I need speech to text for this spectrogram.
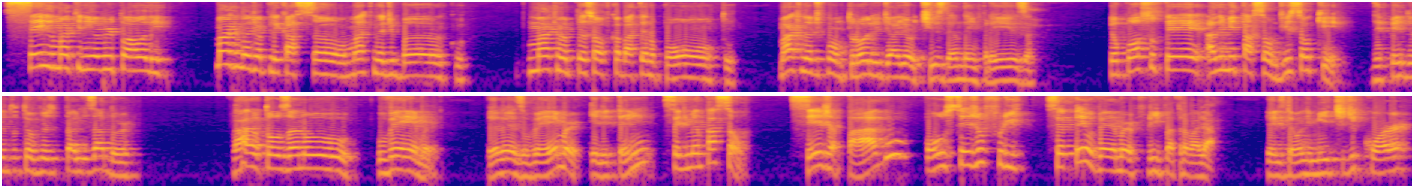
seis maquininhas virtual ali. Máquina de aplicação, máquina de banco, máquina para o pessoal ficar batendo ponto, máquina de controle de IoTs dentro da empresa. Eu posso ter a limitação disso é o quê? Depende do teu virtualizador. Ah, eu estou usando o, o VMware. Beleza, o VMware ele tem segmentação, seja pago ou seja free. Você tem o VMware free para trabalhar. Ele tem um limite de core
